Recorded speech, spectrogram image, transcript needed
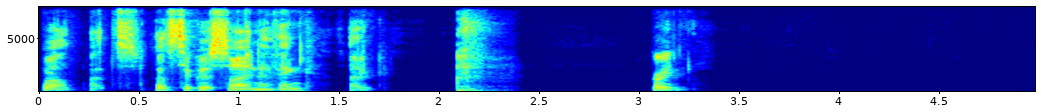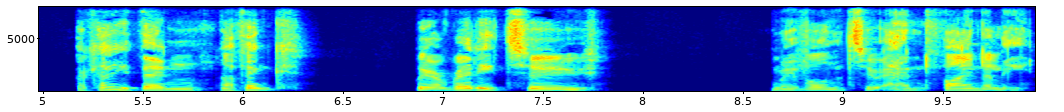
well, that's that's a good sign, I think. So Great. Okay, then I think we are ready to move on to and finally.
